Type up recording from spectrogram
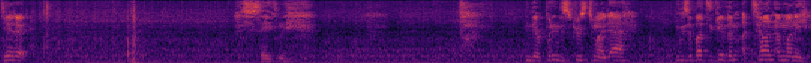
Did it. Save me. And They were putting the screws to my dad. He was about to give them a ton of money.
